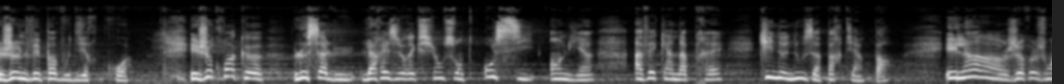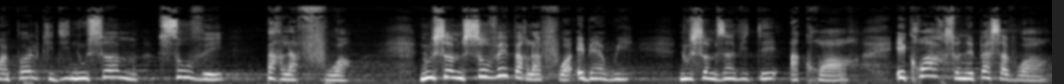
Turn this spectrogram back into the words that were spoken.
Je ne vais pas vous dire quoi. Et je crois que le salut, la résurrection sont aussi en lien avec un après qui ne nous appartient pas. Et là, je rejoins Paul qui dit, nous sommes sauvés par la foi. Nous sommes sauvés par la foi. Eh bien oui, nous sommes invités à croire. Et croire, ce n'est pas savoir.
